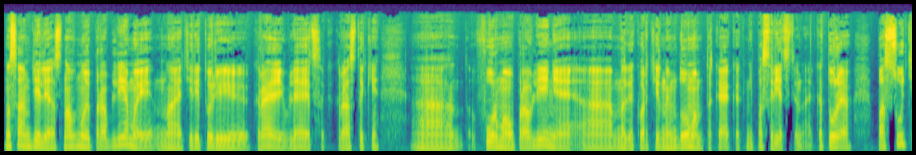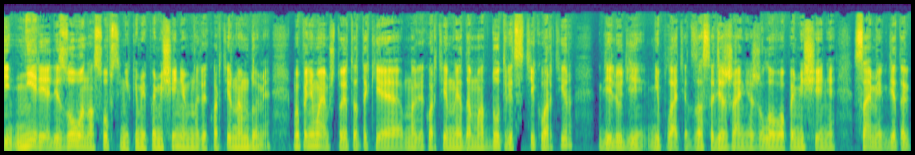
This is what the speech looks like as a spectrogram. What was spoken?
На самом деле, основной проблемой на территории края является как раз-таки а, форма управления а, многоквартирным домом, такая как непосредственная, которая, по сути, не реализована собственниками помещения в многоквартирном доме. Мы понимаем, что это такие многоквартирные дома до 30 квартир, где люди люди не платят за содержание жилого помещения, сами где-то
